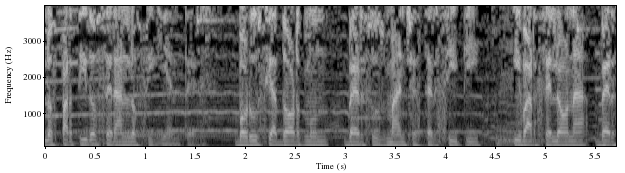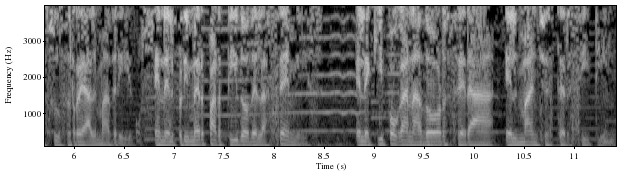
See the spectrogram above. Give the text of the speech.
los partidos serán los siguientes. Borussia Dortmund versus Manchester City y Barcelona versus Real Madrid. En el primer partido de las semis, el equipo ganador será el Manchester City,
